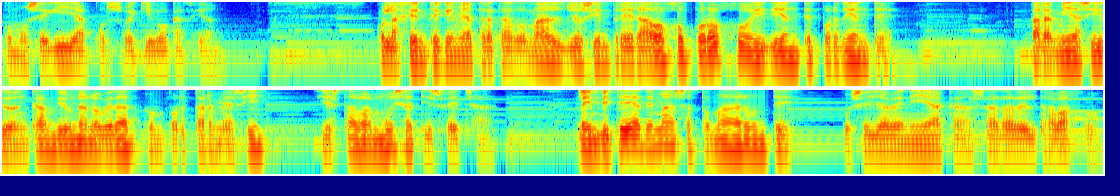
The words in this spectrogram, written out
como seguía por su equivocación. Con la gente que me ha tratado mal yo siempre era ojo por ojo y diente por diente. Para mí ha sido en cambio una novedad comportarme así y estaba muy satisfecha. La invité además a tomar un té, pues ella venía cansada del trabajo.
